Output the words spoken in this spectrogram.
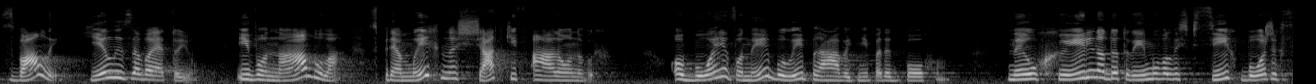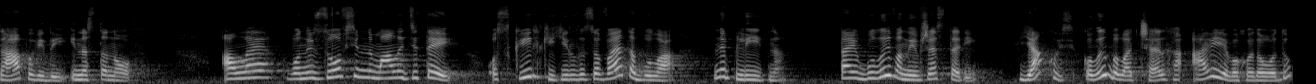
звали Єлизаветою, і вона була з прямих нащадків Ааронових. Обоє вони були праведні перед Богом, неухильно дотримувались всіх Божих заповідей і настанов. Але вони зовсім не мали дітей, оскільки Єлизавета була неплідна, та й були вони вже старі. Якось, коли була черга Авієвого роду,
